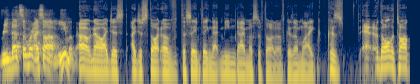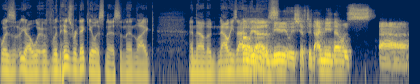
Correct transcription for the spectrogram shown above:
read that somewhere? I saw a meme about. Oh no! I just I just thought of the same thing that meme guy must have thought of because I'm like because eh, all the talk was you know with, with, his ridiculousness and then like and now the now he's out. Oh yeah, news. it immediately shifted. I mean that was uh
